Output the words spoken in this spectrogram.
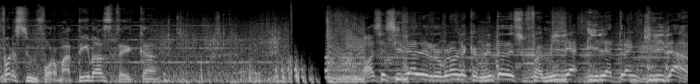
Fuerza Informativa Azteca. A Cecilia le robaron la camioneta de su familia y la tranquilidad,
